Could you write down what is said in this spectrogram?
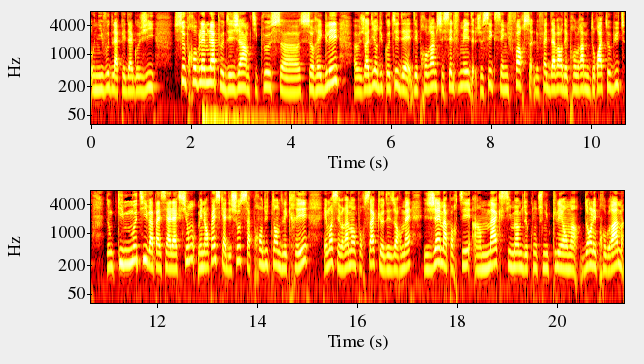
au niveau de la pédagogie, ce problème-là peut déjà un petit peu se, régler. Euh, je dois dire du côté des, programmes chez Selfmade, je sais que c'est une force le fait d'avoir des programmes droit au but, donc qui motivent à passer à l'action, mais n'empêche qu'il y a des choses, ça prend du temps de les créer. Et moi, c'est vraiment pour ça que désormais, j'aime apporter un maximum de contenu clé en main dans les programmes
